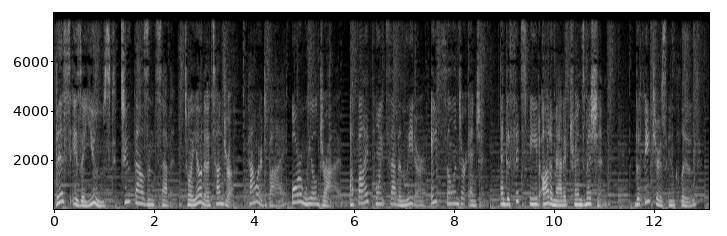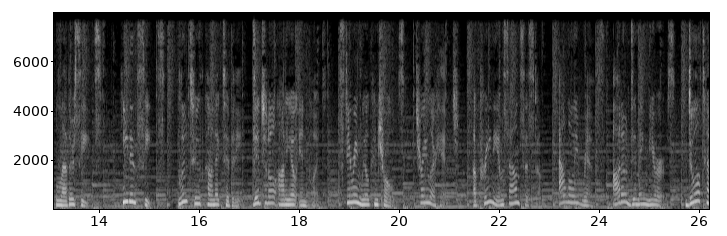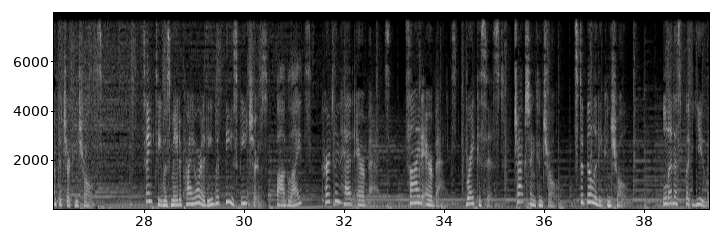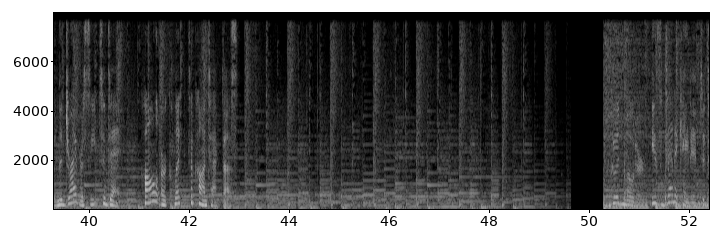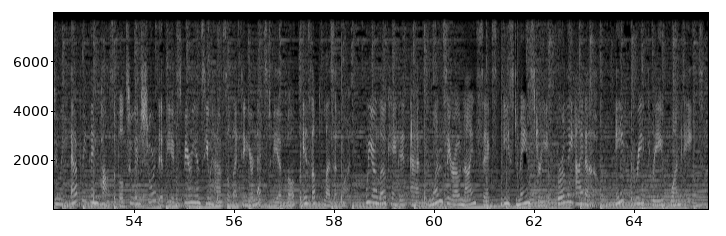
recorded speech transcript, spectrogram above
This is a used 2007 Toyota Tundra powered by four-wheel drive, a 5.7-liter eight-cylinder engine, and a six-speed automatic transmission. The features include leather seats, heated seats, Bluetooth connectivity, digital audio input, steering wheel controls, trailer hitch, a premium sound system, alloy rims, auto dimming mirrors, dual temperature controls. Safety was made a priority with these features. Fog lights, curtain head airbags, side airbags, brake assist, traction control, stability control. Let us put you in the driver's seat today. Call or click to contact us. Goode Motor is dedicated to doing everything possible to ensure that the experience you have selecting your next vehicle is a pleasant one. We are located at 1096 East Main Street, Burley, Idaho, 83318.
